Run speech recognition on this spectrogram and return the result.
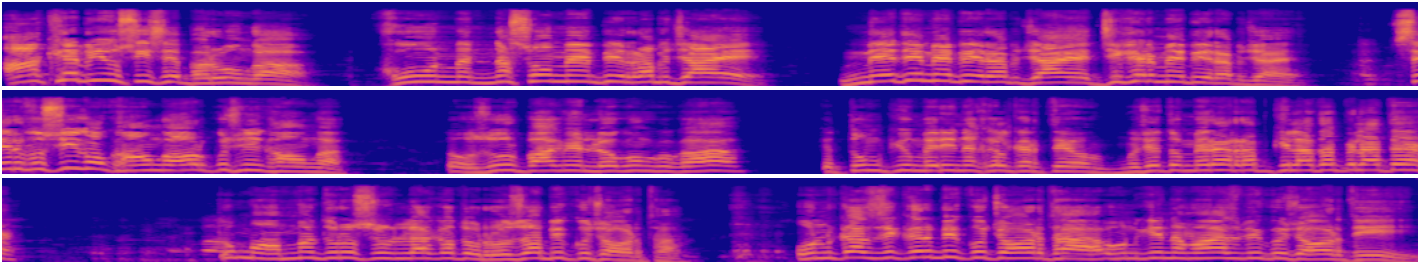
آنکھیں بھی اسی سے بھروں گا۔ خون میں نسوں میں بھی رب جائے، میدے میں بھی رب جائے، جگر میں بھی رب جائے۔ صرف اسی کو کھاؤں گا، اور کچھ نہیں کھاؤں گا۔ تو حضور پاک نے لوگوں کو کہا کہ تم کیوں میری نقل کرتے ہو؟ مجھے تو میرا رب کھلاتا پلاتا ہے۔ تو محمد رسول اللہ کا تو روزہ بھی کچھ اور تھا۔ ان کا ذکر بھی کچھ اور تھا، ان کی نماز بھی کچھ اور تھی۔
